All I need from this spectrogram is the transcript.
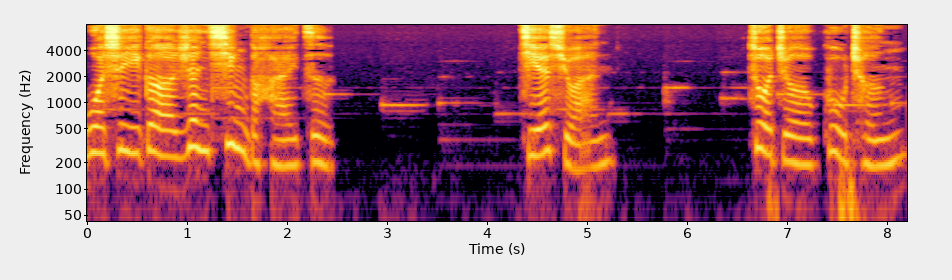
我是一个任性的孩子。节选，作者顾城。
